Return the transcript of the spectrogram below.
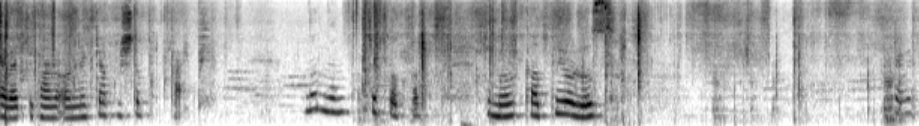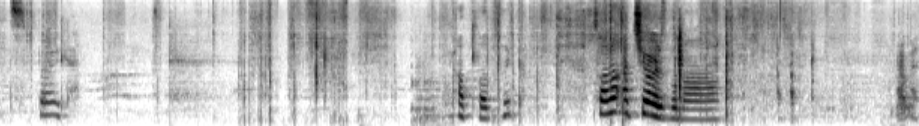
Evet bir tane örnek yapmıştım. Kalp. Çok tatlı. Bunu katlıyoruz. Evet böyle. Katladık. Sonra açıyoruz bunu. Evet.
